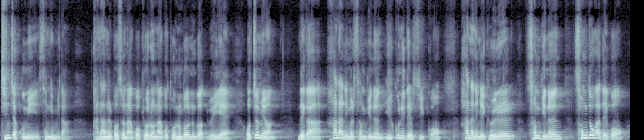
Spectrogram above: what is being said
진짜 꿈이 생깁니다. 가난을 벗어나고 결혼하고 돈을 버는 것 외에 어쩌면 내가 하나님을 섬기는 일꾼이 될 수 있고 하나님의 교회를 섬기는 성도가 되고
